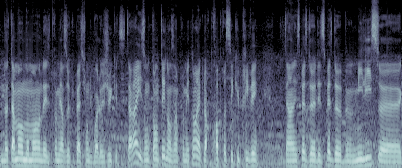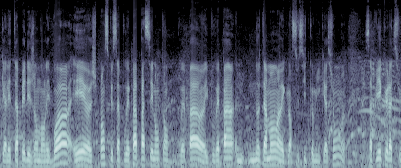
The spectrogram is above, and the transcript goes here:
notamment au moment des premières occupations du Bois-le-Juc, etc., ils ont tenté dans un premier temps avec leur propre sécu privé. C'était une espèce de, de milice qui allait taper des gens dans les bois et je pense que ça ne pouvait pas passer longtemps. Ils ne pouvaient pas, pouvaient pas, notamment avec leurs soucis de communication, s'appuyer que là-dessus.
